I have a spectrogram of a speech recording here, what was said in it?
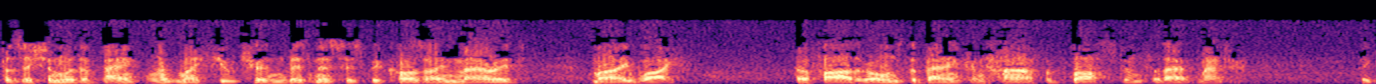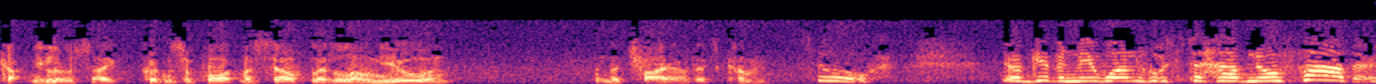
position with the bank, my future in business, is because I married my wife. Her father owns the bank and half of Boston, for that matter. They cut me loose. I couldn't support myself, let alone you and and the child that's coming. So, you're giving me one who's to have no father.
